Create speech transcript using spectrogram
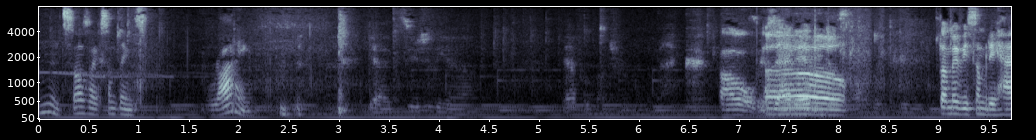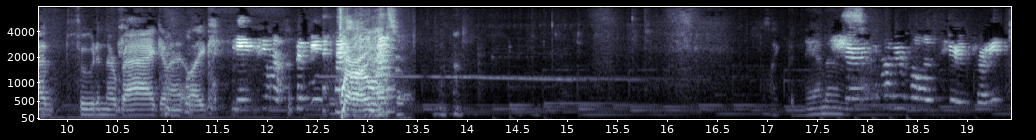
Mm, it smells like something's rotting. Yeah, it's usually uh, they have a lunchroom in the back. Oh, is that Oh. Thought maybe somebody had food in their bag and it like. like bananas. Sure, you have your volunteers, right?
